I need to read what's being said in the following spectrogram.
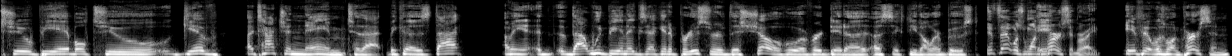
to be able to give attach a name to that because that I mean that would be an executive producer of this show whoever did a, a sixty dollar boost If that was one It- person, right? if it was one person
